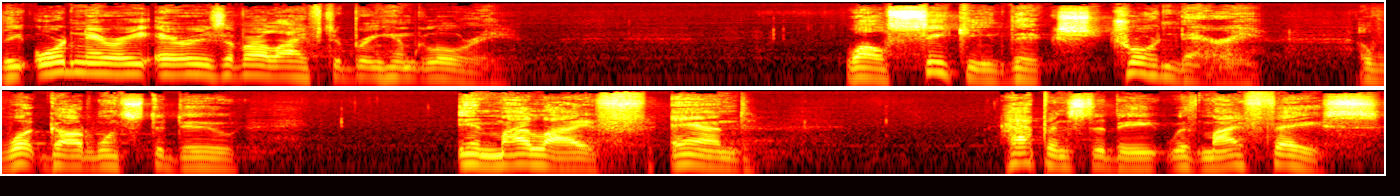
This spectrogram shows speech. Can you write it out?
the ordinary areas of our life to bring Him glory while seeking the extraordinary of what God wants to do in my life and happens to be with my face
